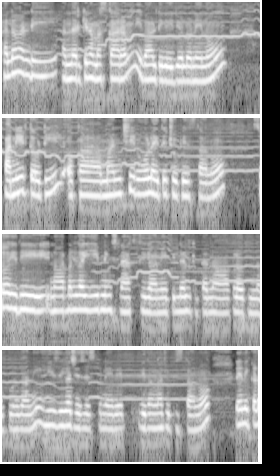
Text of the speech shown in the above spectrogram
హలో అండి అందరికీ నమస్కారం. ఇవాళ వీడియోలో నేను పన్నీర్ తోటి ఒక మంచి రోల్ అయితే చూపిస్తాను. సో ఇది నార్మల్గా ఈవినింగ్ స్నాక్స్కి కానీ పిల్లలకి ఎప్పుడన్నా ఆకలి అవుతున్నప్పుడు కానీ ఈజీగా చేసేసుకునే విధంగా చూపిస్తాను. నేను ఇక్కడ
